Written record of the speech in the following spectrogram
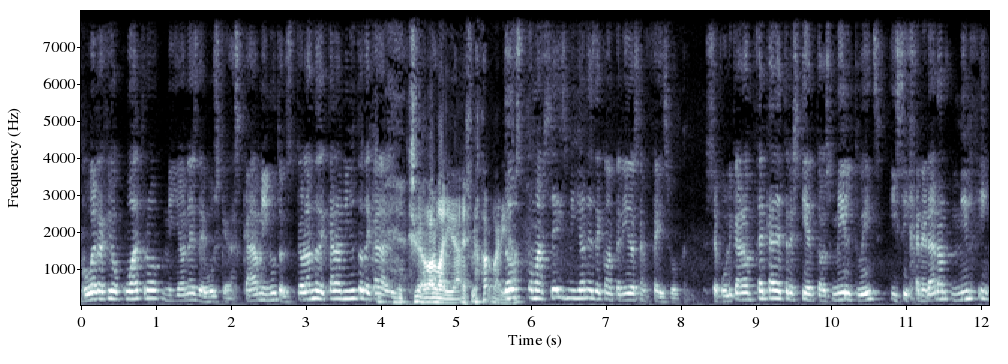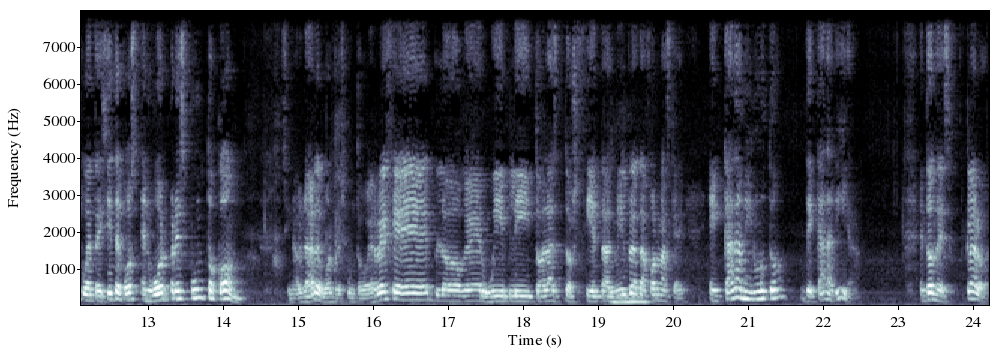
Google recibió 4 millones de búsquedas cada minuto. Estoy hablando de cada minuto de cada día. Es una barbaridad, es una barbaridad. 2,6 millones de contenidos en Facebook. Se publicaron cerca de 300.000 tweets y se generaron 1.057 posts en WordPress.com. Sin hablar de WordPress.org, Blogger, Weebly, todas las 200.000 plataformas que hay en cada minuto de cada día. Entonces, claro,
